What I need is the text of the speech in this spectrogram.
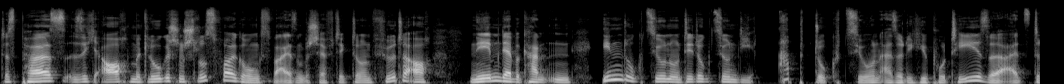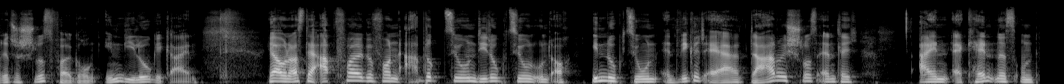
dass Peirce sich auch mit logischen Schlussfolgerungsweisen beschäftigte und führte auch neben der bekannten Induktion und Deduktion die Abduktion, also die Hypothese als dritte Schlussfolgerung in die Logik ein. Ja, und aus der Abfolge von Abduktion, Deduktion und auch Induktion entwickelt er dadurch schlussendlich einen Erkenntnis- und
